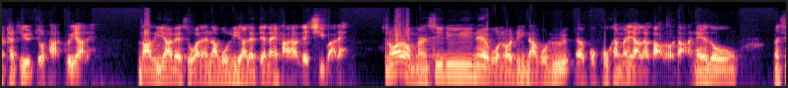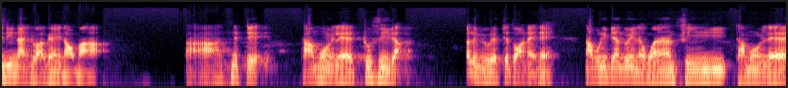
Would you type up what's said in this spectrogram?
အထက်ထိကိုကြော်ထားတွေ့ရတယ်။အသာသီးရတယ်ဆိုတာလည်းနာပိုလီကလည်းပြန်နိုင်ထားတာလည်းရှိပါတယ်။ကျွန်တော်ကတော့ Man City နဲ့ပေါ့နော်ဒီနာပိုလီကိုကိုခံမှန်ရလက်ကတော့ဒါအနည်းဆုံး Man City နိုင်သွားခဲ့ရင်တော့မှအာနှစ်တစ်ဒါမှမဟုတ်ရင်လည်း2 3ပြအဲ့လိုမျိုးလည်းဖြစ်သွားနိုင်တယ်။နာပိုလီပြန်သွင်းရင်လည်း1 3ဒါမှမဟုတ်ရင်လည်း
